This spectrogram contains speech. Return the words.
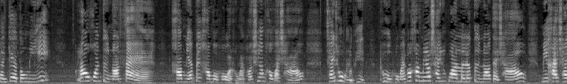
สังเกตตรงนี้ เราควรตื่นนอนแต่ คำนี้เป็นคำบุพบทถูกไหมเพราะเชื่อมคำว่าเช้า ใช้ถูกหรือผิด ถูกถูกไหมเพราะคำนี้เราใช้ทุกวันเลยเราตื่นนอนแต่เช้า มีใครใช้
